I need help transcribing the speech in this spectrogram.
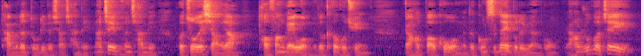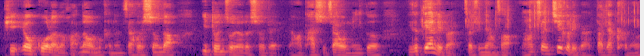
他们的独立的小产品，那这部分产品会作为小样投放给我们的客户群，然后包括我们的公司内部的员工。然后如果这一批又过了的话，那我们可能再会升到一吨左右的设备，然后它是在我们一个一个店里边再去酿造。然后在这个里边，大家可能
